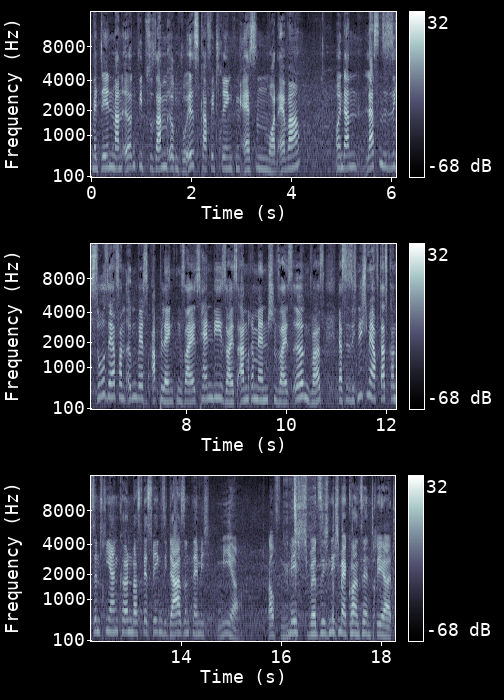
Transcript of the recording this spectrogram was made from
mit denen man irgendwie zusammen irgendwo ist, Kaffee trinken, essen, whatever. Und dann lassen sie sich so sehr von irgendwas ablenken, sei es Handy, sei es andere Menschen, sei es irgendwas, dass sie sich nicht mehr auf das konzentrieren können, was weswegen sie da sind, nämlich mir. Auf mich wird sich nicht mehr konzentriert.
